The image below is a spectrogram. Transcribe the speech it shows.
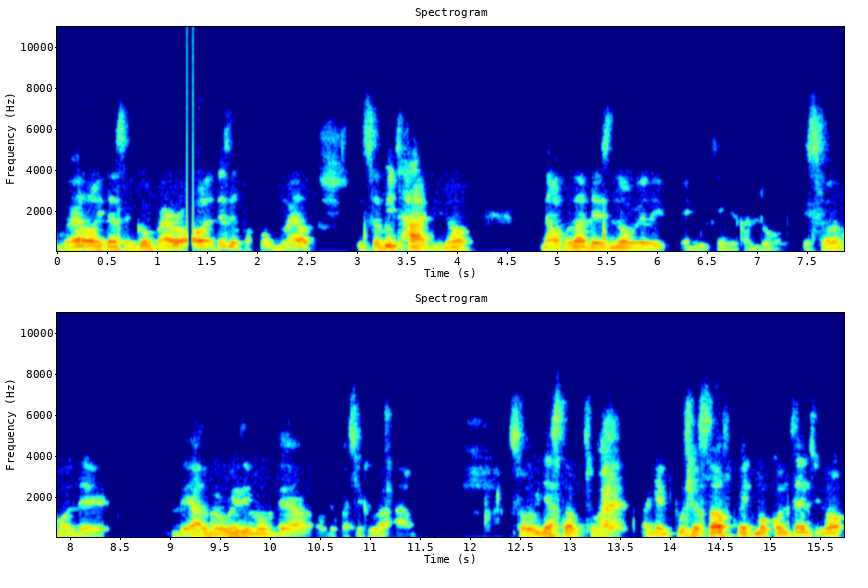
well or it doesn't go viral or it doesn't perform well, it's a bit hard, you know. Now for that, there's no really anything you can do. It's all about the the algorithm of the of the particular app. So you just have to again push yourself, create more content, you know,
